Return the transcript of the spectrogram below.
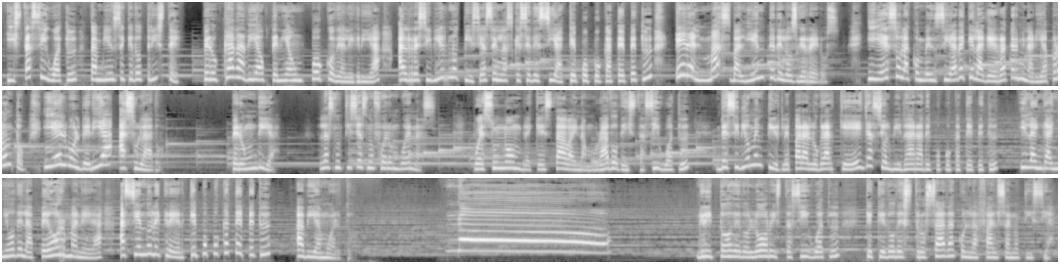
Iztaccíhuatl también se quedó triste, pero cada día obtenía un poco de alegría al recibir noticias en las que se decía que Popocatépetl era el más valiente de los guerreros. Y eso la convencía de que la guerra terminaría pronto y él volvería a su lado. Pero un día, las noticias no fueron buenas, pues un hombre que estaba enamorado de Iztaccíhuatl decidió mentirle para lograr que ella se olvidara de Popocatépetl y la engañó de la peor manera, haciéndole creer que Popocatépetl había muerto. ¡No! gritó de dolor Iztaccíhuatl, que quedó destrozada con la falsa noticia.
